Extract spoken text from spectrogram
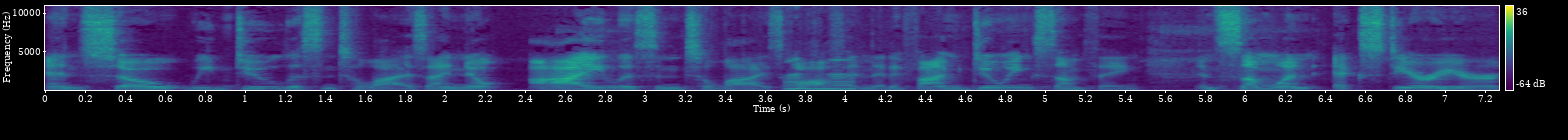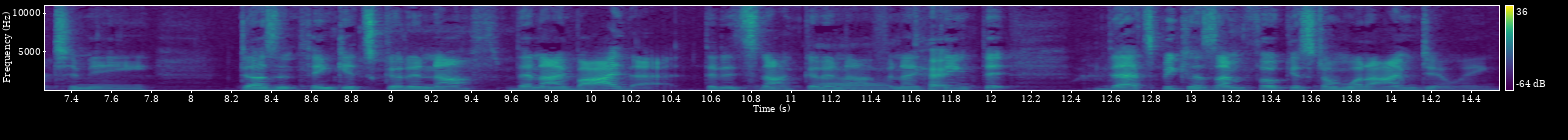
And so we do listen to lies. I know I listen to lies mm-hmm. often that if I'm doing something and someone exterior to me doesn't think it's good enough, then I buy that, that it's not good enough. Oh, and I think that that's because I'm focused on what I'm doing.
